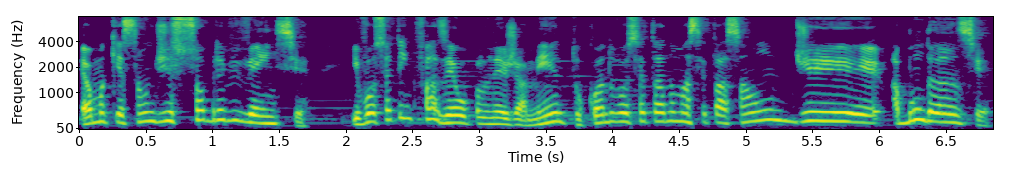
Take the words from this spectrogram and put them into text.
é uma questão de sobrevivência. E você tem que fazer o planejamento quando você está numa situação de abundância.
